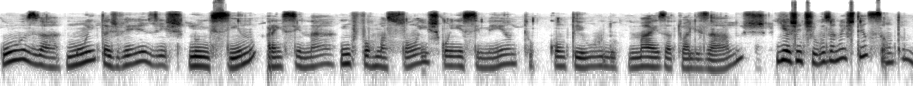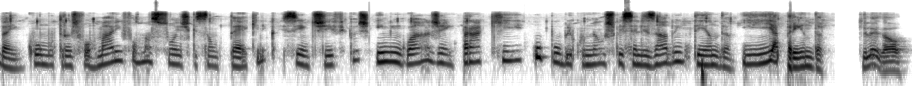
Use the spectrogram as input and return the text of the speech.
usa muitas vezes no ensino para ensinar informações, conhecimento, conteúdo mais atualizados e a gente usa na extensão também, como transformar informações que são técnicas, científicas, em linguagem para que o público não especializado entenda e aprenda. Que legal!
